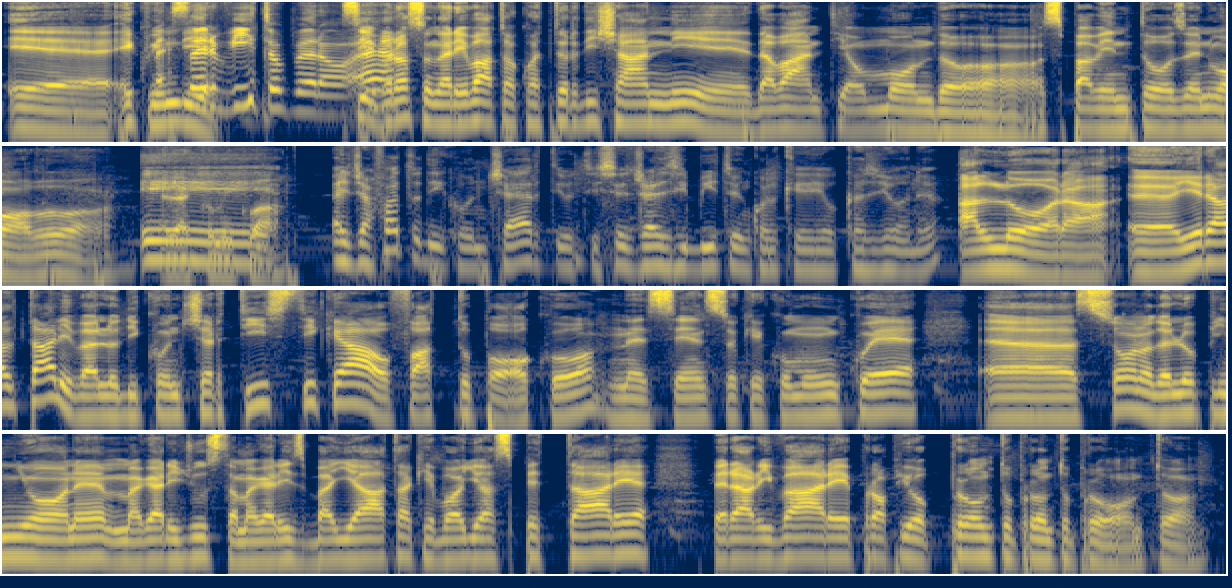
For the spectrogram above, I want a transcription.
Eh. E, e, quindi... È servito però. Sì, eh. però sono arrivato a 14 anni davanti a un mondo spaventoso e nuovo. E... Ed eccomi qua. Hai già fatto dei concerti o ti sei già esibito in qualche occasione? Allora, eh, in realtà a livello di concertistica ho fatto poco, nel senso che comunque eh, sono dell'opinione, magari giusta, magari sbagliata, che voglio aspettare per arrivare proprio pronto, pronto, pronto.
